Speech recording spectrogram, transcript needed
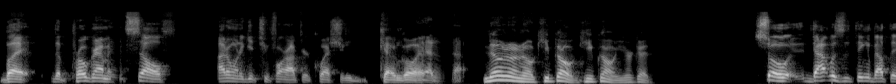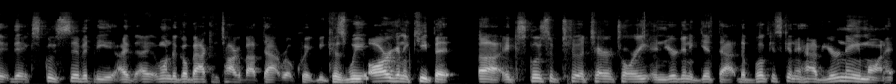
but the program itself i don't want to get too far off your question kevin go ahead no no no keep going keep going you're good So that was the thing about the, the exclusivity. I, I wanted to go back and talk about that real quick because we are going to keep it uh, exclusive to a territory, and you're going to get that. The book is going to have your name on it.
